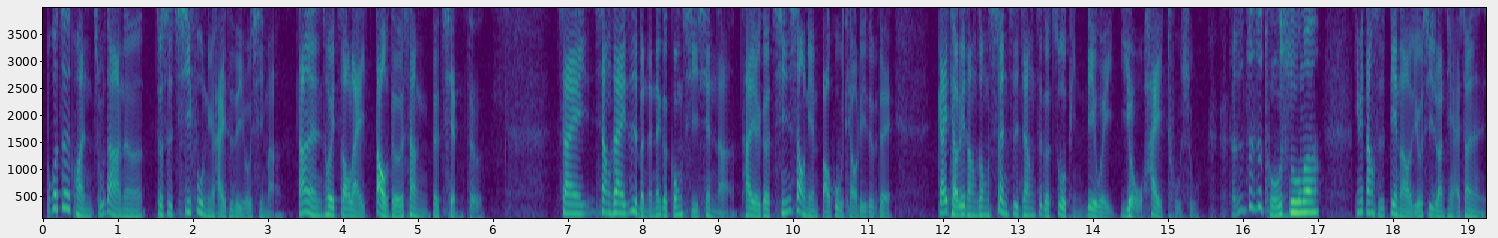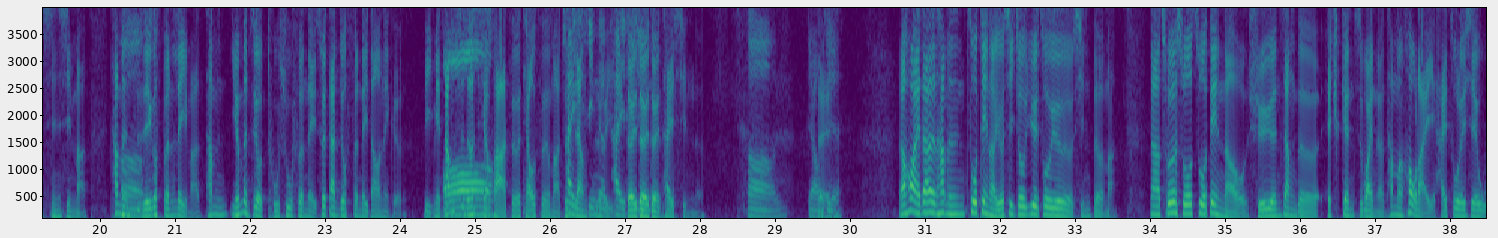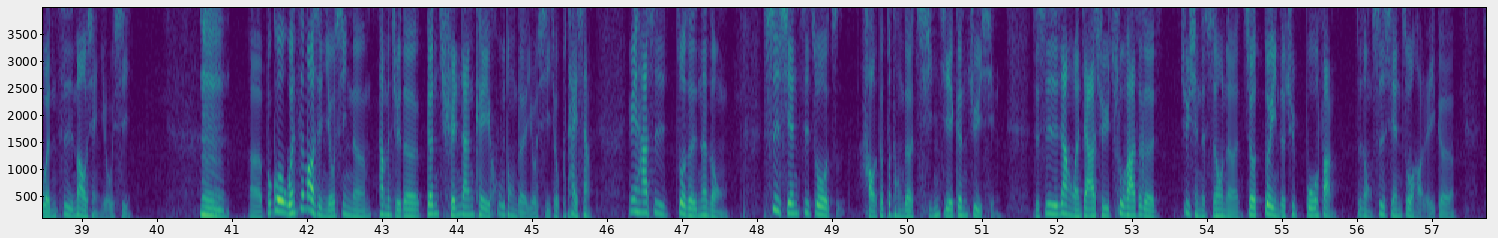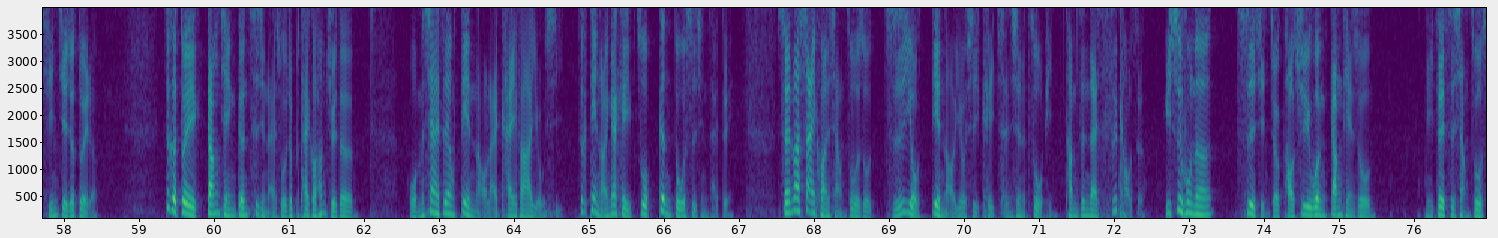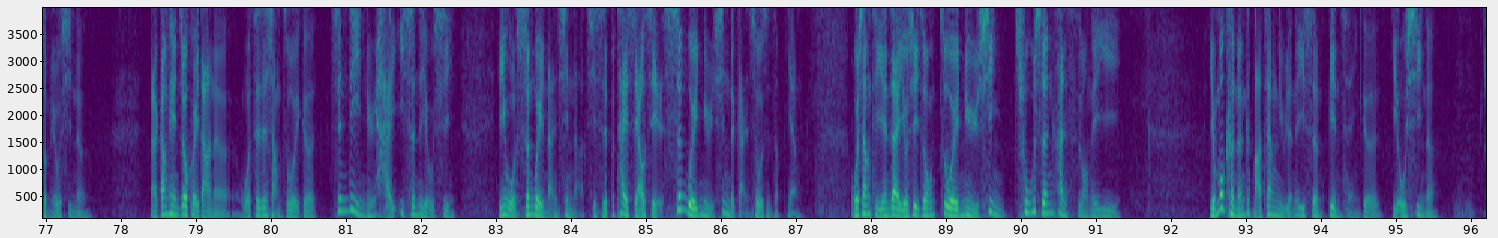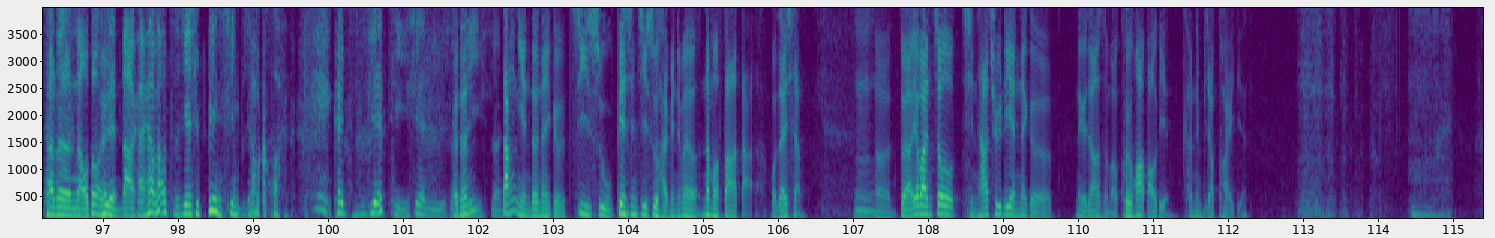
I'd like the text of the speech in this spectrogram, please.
不过这款主打呢，就是欺负女孩子的游戏嘛，当然会招来道德上的谴责。在像在日本的那个宫崎县呐，它有一个青少年保护条例，对不对？该条例当中甚至将这个作品列为有害图书。可是这是图书吗？因为当时电脑游戏软体还算很新兴嘛，他们只是一个分类嘛，他们原本只有图书分类，所以当然就分类到那个里面。当时的条法则条则嘛，就是这样子而已。对对对，太新了。啊，了解。然后后来，但是他们做电脑游戏就越做越有心得嘛。那除了说做电脑学员这样的 H game 之外呢，他们后来还做了一些文字冒险游戏。嗯。呃，不过文字冒险游戏呢，他们觉得跟全然可以互动的游戏就不太像，因为它是做着那种事先制作好的不同的情节跟剧情，只是让玩家去触发这个剧情的时候呢，就对应着去播放这种事先做好的一个情节就对了。这个对冈田跟赤井来说就不太够，他们觉得我们现在是用电脑来开发游戏，这个电脑应该可以做更多事情才对。所以，那下一款想做的时候，只有电脑游戏可以呈现的作品，他们正在思考着。于是乎呢，赤井就跑去问冈田说：“你这次想做什么游戏呢？”那冈田就回答呢：“我这次想做一个经历女孩一生的游戏，因为我身为男性啊，其实不太了解身为女性的感受是怎么样。我想体验在游戏中作为女性出生和死亡的意义，有没有可能把这样女人的一生变成一个游戏呢？”他的脑洞有点大开，要不要直接去变性比较快？可以直接体现女生的一生。可能当年的那个技术，变性技术还没那么那么发达了。我在想，嗯呃，对啊，要不然就请他去练那个那个叫什么《葵花宝典》，可能比较快一点。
